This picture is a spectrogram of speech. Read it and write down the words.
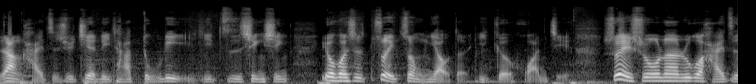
让孩子去建立他独立以及自信心，又会是最重要的一个环节。所以说呢，如果孩子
